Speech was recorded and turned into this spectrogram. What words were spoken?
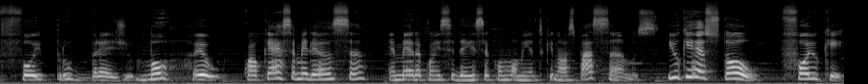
Foi pro brejo. Morreu. Qualquer semelhança é mera coincidência com o momento que nós passamos. E o que restou foi o quê?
